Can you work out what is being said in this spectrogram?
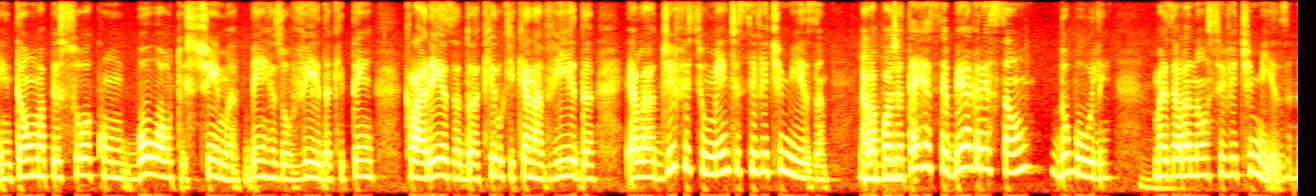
Então, uma pessoa com boa autoestima, bem resolvida, que tem clareza daquilo que quer na vida, ela dificilmente se vitimiza. Ela uhum. pode até receber agressão do bullying, mas ela não se vitimiza.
